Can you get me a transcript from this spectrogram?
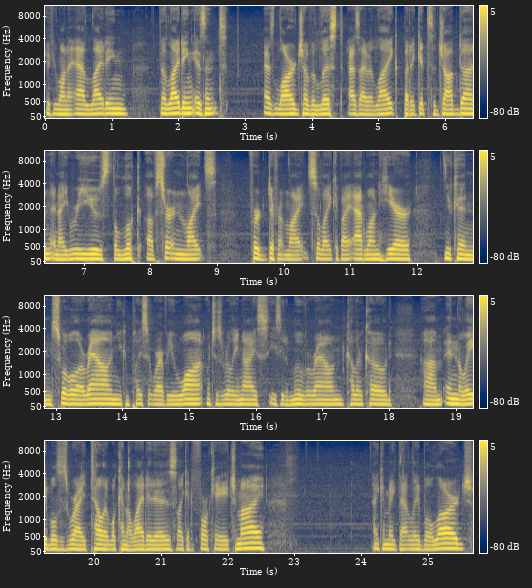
If you want to add lighting, the lighting isn't as large of a list as I would like, but it gets the job done, and I reuse the look of certain lights for different lights. So like if I add one here, you can swivel around, you can place it wherever you want, which is really nice, easy to move around, color code. Um, and the labels is where I tell it what kind of light it is, like at 4K HMI. I can make that label large.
